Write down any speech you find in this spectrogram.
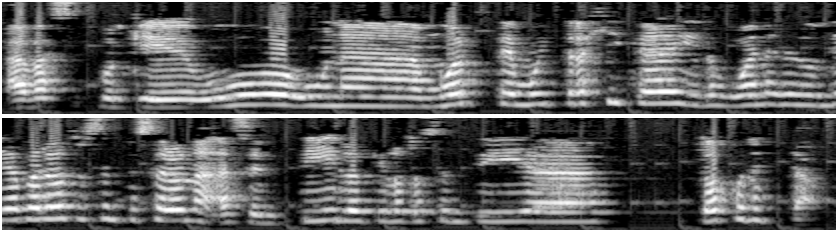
A base- porque hubo una muerte muy trágica y los hueones de un día para otro se empezaron a, sentir lo que el otro sentía, todos conectados.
